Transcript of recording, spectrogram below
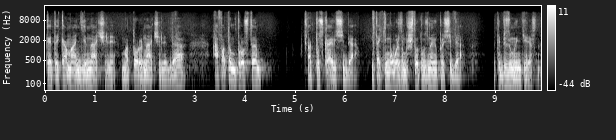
к этой команде начали, мотор начали, да, а потом просто отпускаю себя. И таким образом что-то узнаю про себя. Это безумно интересно.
